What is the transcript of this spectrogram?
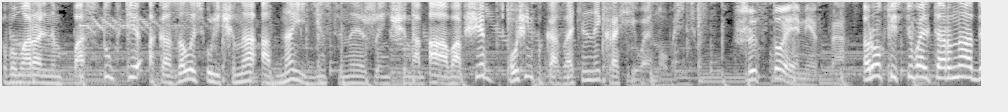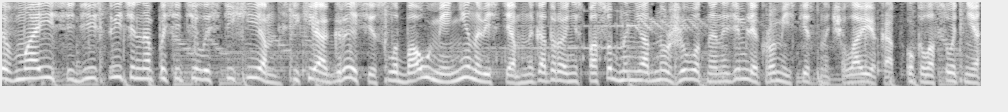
В аморальном поступке оказалась уличена одна единственная женщина. А вообще, очень показательная и красивая новость. Шестое место. Рок-фестиваль «Торнадо» в Маисе действительно посетила стихия. Стихия агрессии, слабоумия, ненависти, на которую не способно ни одно животное на Земле, кроме, естественно, человека. Около сотни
